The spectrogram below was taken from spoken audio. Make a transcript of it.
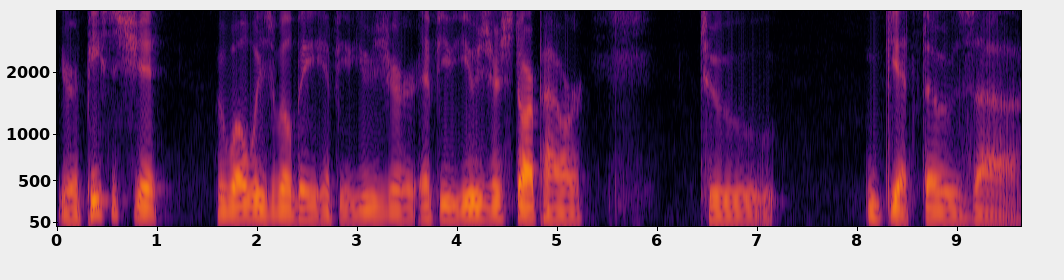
You're a piece of shit who always will be if you use your if you use your star power to get those uh,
